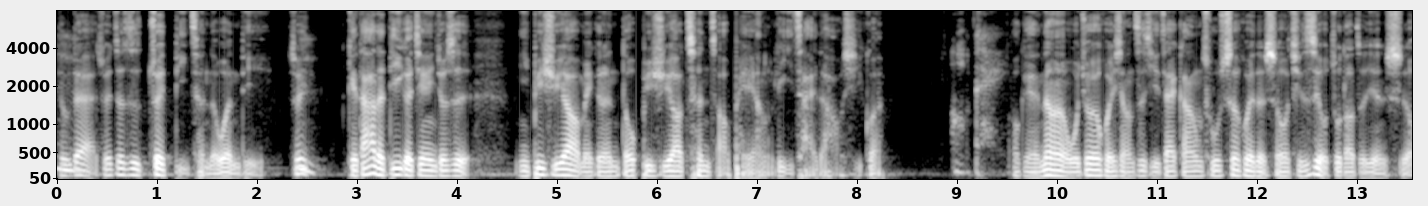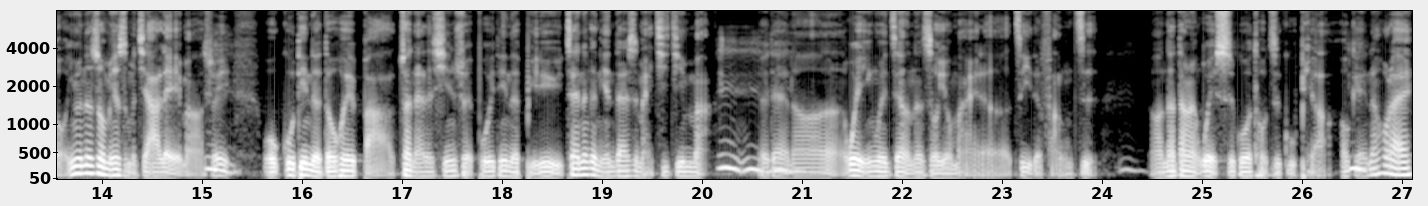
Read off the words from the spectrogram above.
对不对？所以这是最底层的问题。所以给大家的第一个建议就是，你必须要每个人都必须要趁早培养理财的好习惯。OK，OK，那我就会回想自己在刚出社会的时候，其实是有做到这件事哦。因为那时候没有什么家累嘛，所以我固定的都会把赚来的薪水不一定的比率，在那个年代是买基金嘛，嗯嗯，对不对？那我也因为这样，那时候有买了自己的房子。啊，那当然我也试过投资股票，OK。那后来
